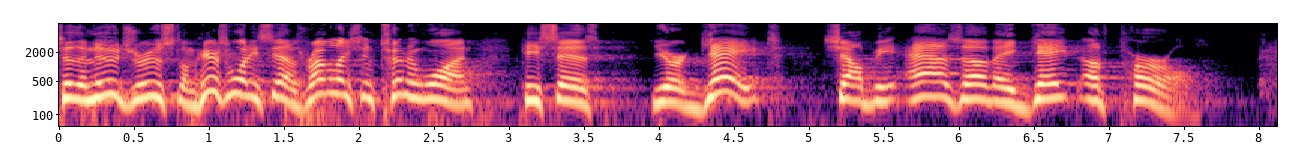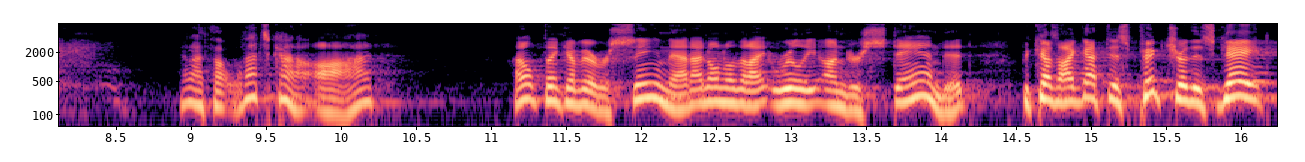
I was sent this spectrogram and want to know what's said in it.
to the New Jerusalem, here's what he says Revelation 21, he says, Your gate shall be as of a gate of pearl. And I thought, well, that's kind of odd. I don't think I've ever seen that. I don't know that I really understand it because I got this picture of this gate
